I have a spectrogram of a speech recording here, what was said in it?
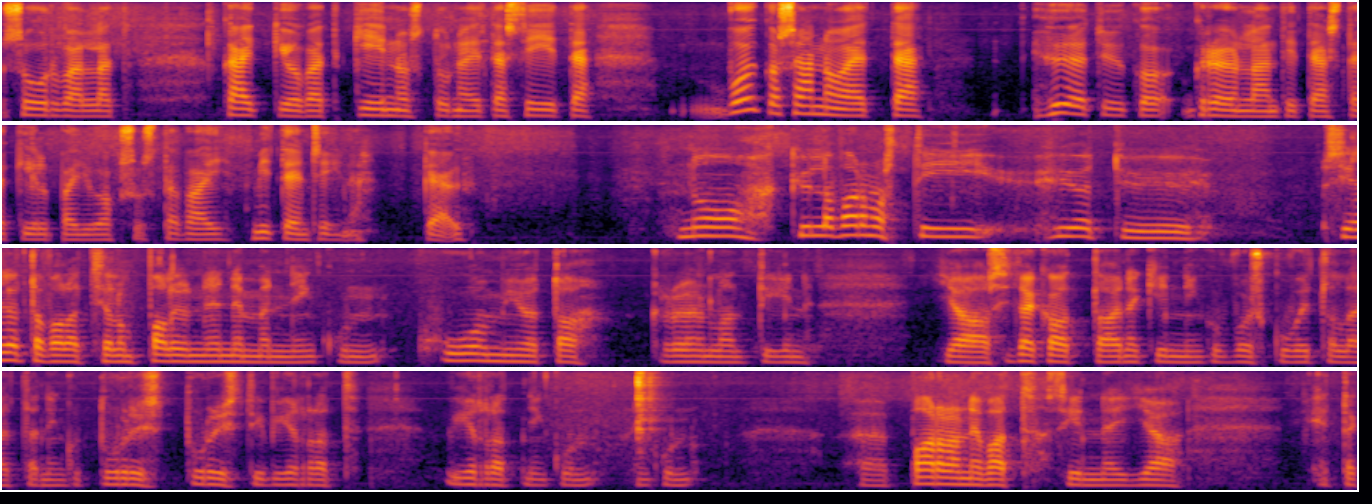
suurvallat kaikki ovat kiinnostuneita siitä. Voiko sanoa, että hyötyykö Grönlanti tästä kilpajuoksusta vai miten siinä käy? No kyllä varmasti hyötyy sillä tavalla, että siellä on paljon enemmän niin kuin huomiota Grönlantiin ja sitä kautta ainakin niin kuin voisi kuvitella, että niin kuin turist, turistivirrat virrat niin kuin, niin kuin, paranevat sinne ja että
